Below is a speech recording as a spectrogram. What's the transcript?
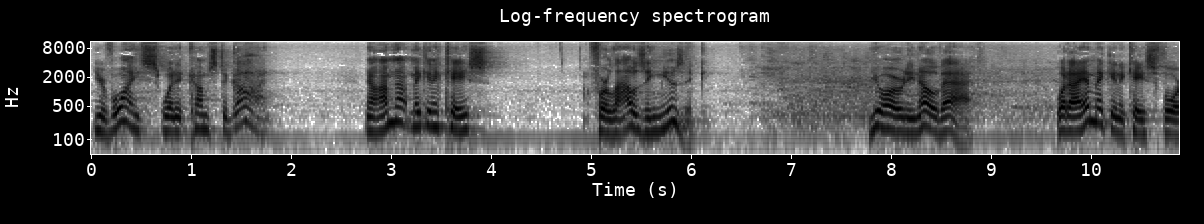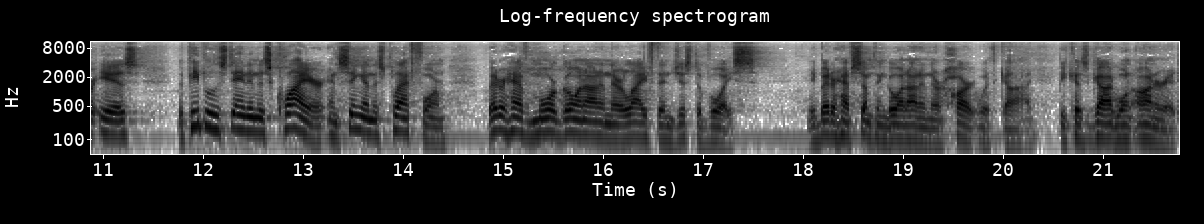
your voice when it comes to God. Now, I'm not making a case for lousy music. You already know that. What I am making a case for is the people who stand in this choir and sing on this platform better have more going on in their life than just a voice. They better have something going on in their heart with God because God won't honor it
